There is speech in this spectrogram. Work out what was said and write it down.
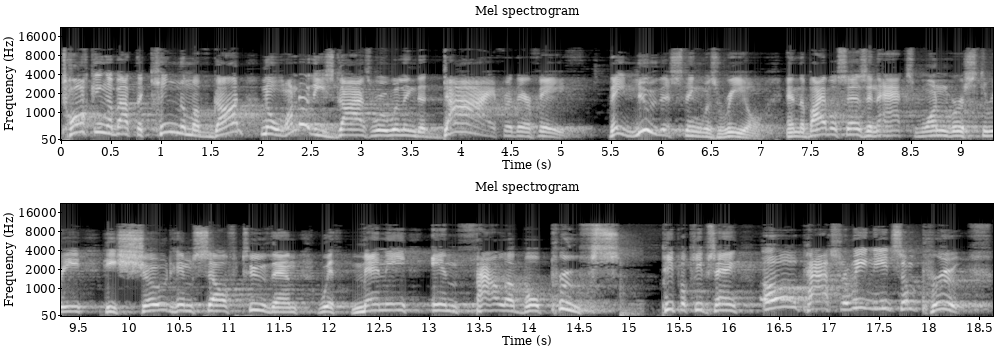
talking about the kingdom of God. No wonder these guys were willing to die for their faith. They knew this thing was real. And the Bible says in Acts 1 verse 3, he showed himself to them with many infallible proofs. People keep saying, Oh, pastor, we need some proof.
